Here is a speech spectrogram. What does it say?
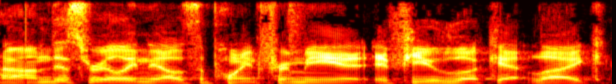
Um, this really nails the point for me. If you look at like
